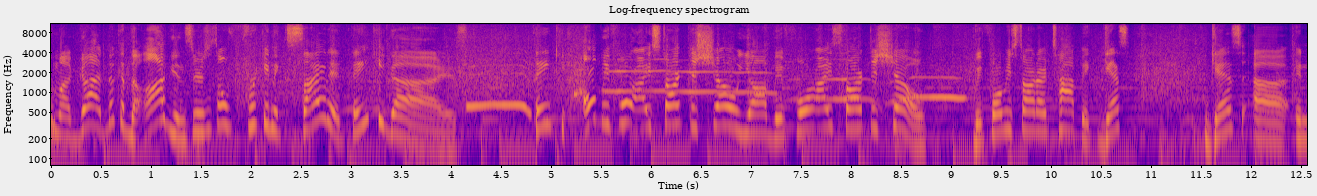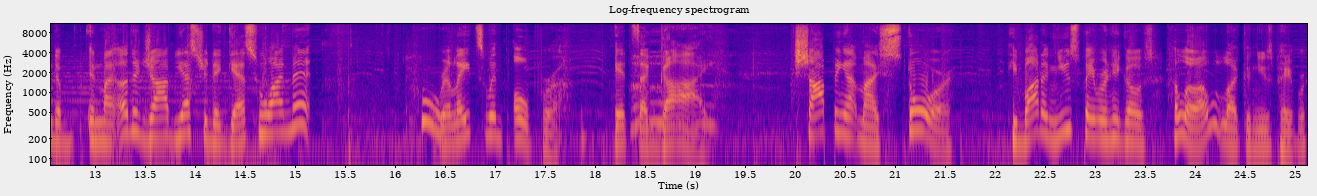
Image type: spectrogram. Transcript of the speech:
Oh my God! Look at the audience; they're so freaking excited. Thank you guys. Thank you. Oh, before I start the show, y'all. Before I start the show, before we start our topic, guess, guess, uh, in the in my other job yesterday, guess who I met? Who relates with Oprah? It's a guy shopping at my store. He bought a newspaper and he goes, "Hello, I would like a newspaper.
